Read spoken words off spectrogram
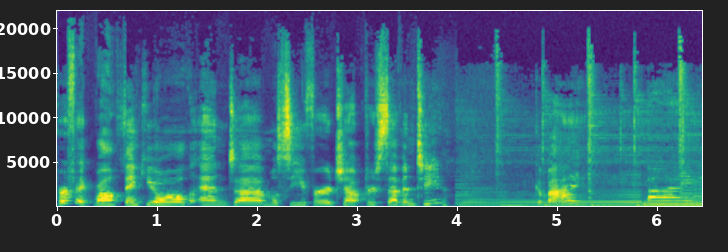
Perfect. Well, thank you all. And um, we'll see you for chapter 17. Goodbye. Bye.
